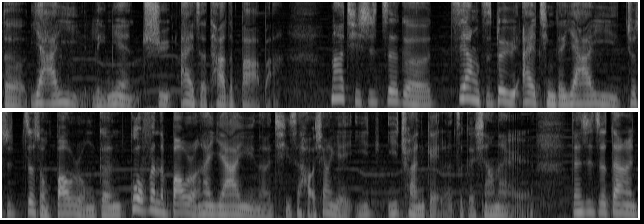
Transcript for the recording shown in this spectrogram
的压抑里面去爱着她的爸爸。那其实这个这样子对于爱情的压抑，就是这种包容跟过分的包容和压抑呢，其实好像也遗遗传给了这个香奈儿。但是这当然，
